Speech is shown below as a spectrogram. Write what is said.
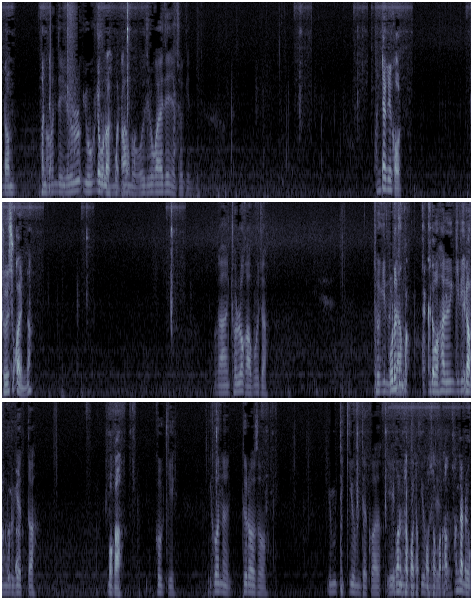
남 아, 반대 근데 요, 여기로 이쪽으로 못 나가봐. 가면 어디로 가야 되냐, 저긴. 판대기가 어... 들 수가 있나? 그냥 절로 가보자. 저기는 오른쪽 막 뭐 하는 길인지 그럼- 모르겠다. 뭐가 거기 이거는 들어서 유 밑에 끼우면 될 거야. 얘 이거는 요 저거 밑에 저거 끼우면 저거 되잖아. 상- 상자를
